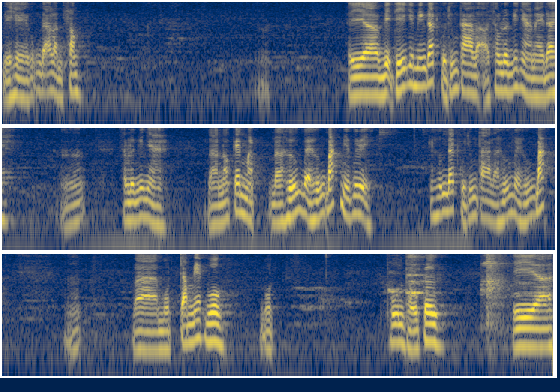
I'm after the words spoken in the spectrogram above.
Vỉa hè cũng đã làm xong. Thì vị trí cái miếng đất của chúng ta là ở sau lưng cái nhà này đây. Đó, sau lưng cái nhà là nó cái mặt là hướng về hướng bắc nha quý vị. Cái hướng đất của chúng ta là hướng về hướng bắc. Đó và 100 mét vuông một phun thổ cư. Thì à,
